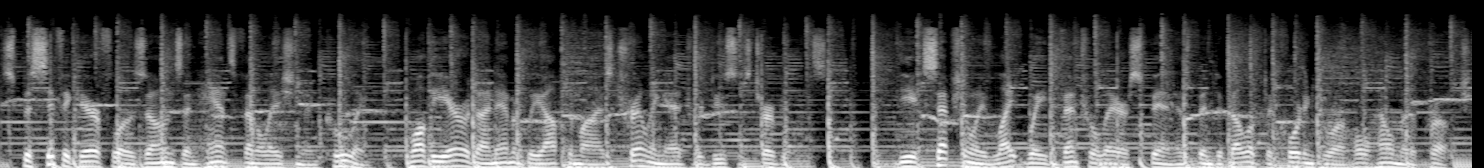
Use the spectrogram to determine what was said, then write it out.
Specific airflow zones enhance ventilation and cooling, while the aerodynamically optimized trailing edge reduces turbulence. The exceptionally lightweight ventral air spin has been developed according to our whole helmet approach.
